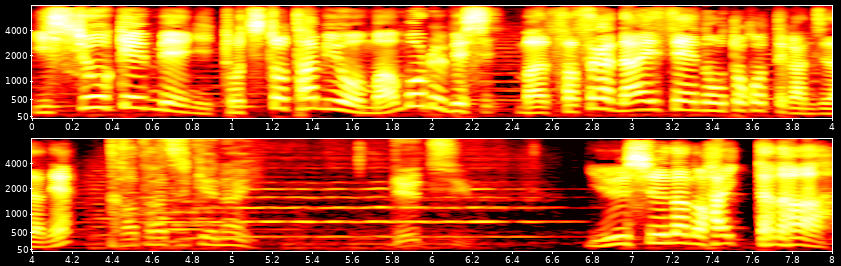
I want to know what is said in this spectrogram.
一生懸命に土地と民を守るべし。まあ、さすが内政の男って感じだね。かたじけない。優秀なの入ったな。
